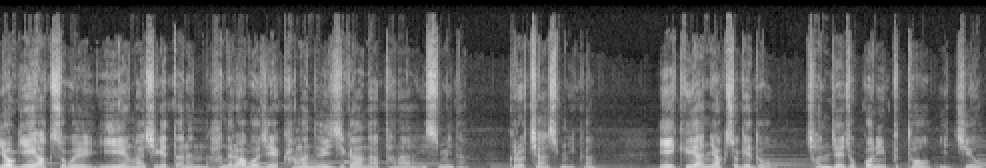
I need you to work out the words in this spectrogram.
여기에 약속을 이행하시겠다는 하늘 아버지의 강한 의지가 나타나 있습니다. 그렇지 않습니까? 이 귀한 약속에도 전제 조건이 붙어 있지요.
